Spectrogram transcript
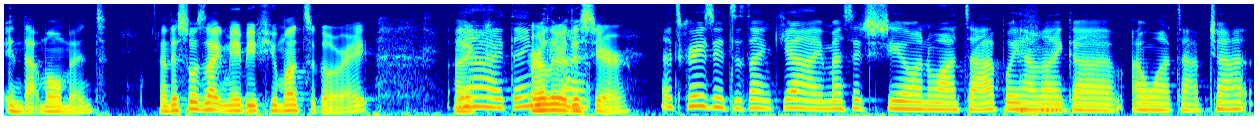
in that moment. And this was like maybe a few months ago, right? Like yeah, I think earlier uh, this year. It's crazy to think. Yeah, I messaged you on WhatsApp. We have Mhm. like a, a WhatsApp chat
